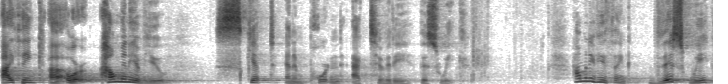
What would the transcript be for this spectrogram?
I think, uh, or how many of you skipped an important activity this week? How many of you think this week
